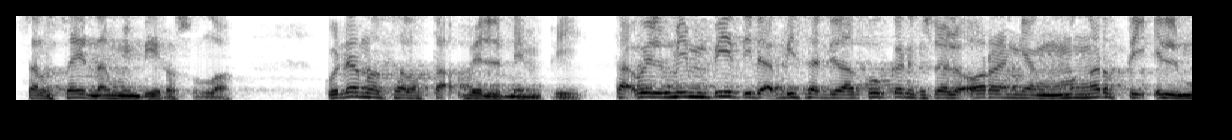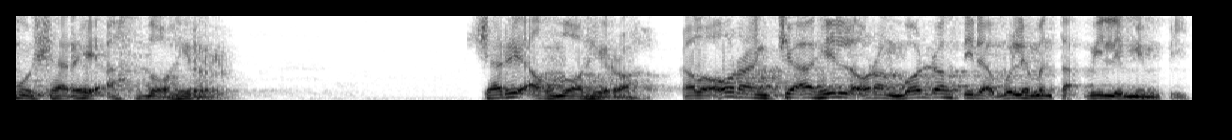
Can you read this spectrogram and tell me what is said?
selesai tentang mimpi Rasulullah. Kemudian masalah takwil mimpi. Takwil mimpi tidak bisa dilakukan kecuali orang yang mengerti ilmu syariah zahir. Syariah zahirah. Kalau orang jahil, orang bodoh tidak boleh mentakwili mimpi.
